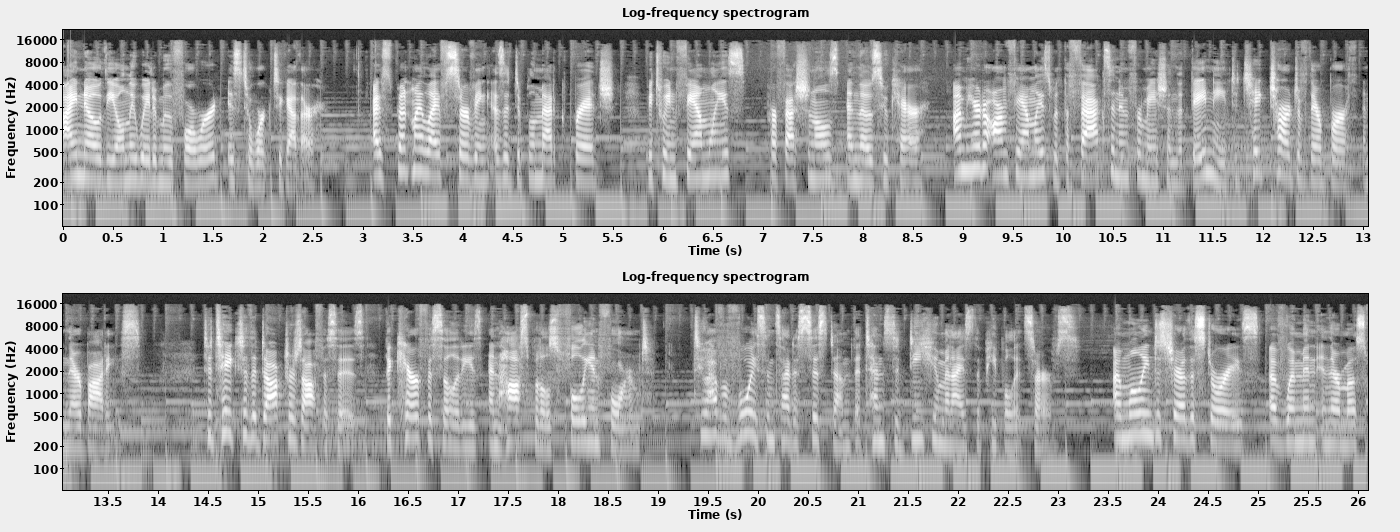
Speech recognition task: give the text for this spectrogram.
I know the only way to move forward is to work together. I've spent my life serving as a diplomatic bridge between families, professionals, and those who care. I'm here to arm families with the facts and information that they need to take charge of their birth and their bodies. To take to the doctor's offices, the care facilities, and hospitals fully informed. To have a voice inside a system that tends to dehumanize the people it serves. I'm willing to share the stories of women in their most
